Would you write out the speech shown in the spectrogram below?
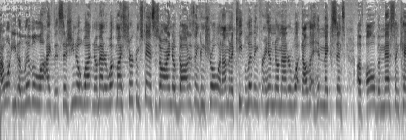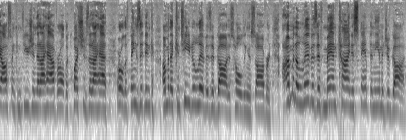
I want you to live a life that says, you know what, no matter what my circumstances are, I know God is in control and I'm going to keep living for Him no matter what. And I'll let Him make sense of all the mess and chaos and confusion that I have, or all the questions that I have, or all the things that didn't. I'm going to continue to live as if God is holy and sovereign. I'm going to live as if mankind is stamped in the image of God,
